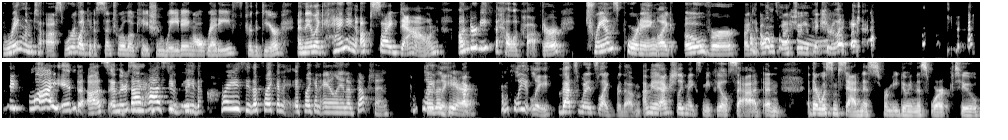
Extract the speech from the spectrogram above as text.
bring them to us. We're like at a central location waiting already for the deer, and they like hanging upside down underneath the helicopter, transporting like over. I almost want to show you a picture like they fly into us, and there's that has to be the crazy. That's like an it's like an alien abduction completely. for the deer completely that's what it's like for them i mean it actually makes me feel sad and there was some sadness for me doing this work too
